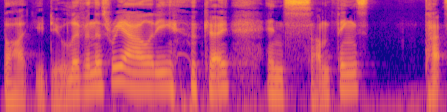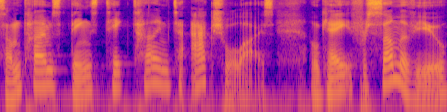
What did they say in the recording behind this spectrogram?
But you do live in this reality, okay? And some things sometimes things take time to actualize. Okay? For some of you,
